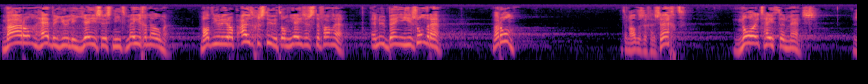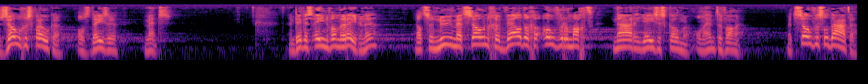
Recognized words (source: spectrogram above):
waarom hebben jullie Jezus niet meegenomen? Wat hadden jullie erop uitgestuurd om Jezus te vangen? En nu ben je hier zonder hem. Waarom? Toen hadden ze gezegd, nooit heeft een mens zo gesproken als deze mens. En dit is een van de redenen dat ze nu met zo'n geweldige overmacht naar Jezus komen om hem te vangen. Met zoveel soldaten,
